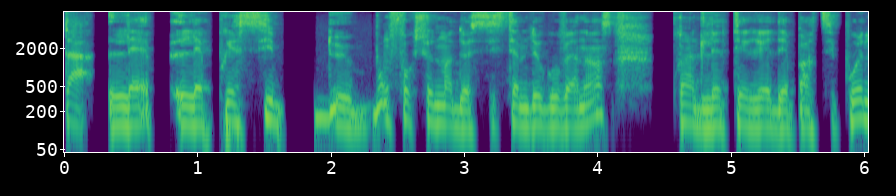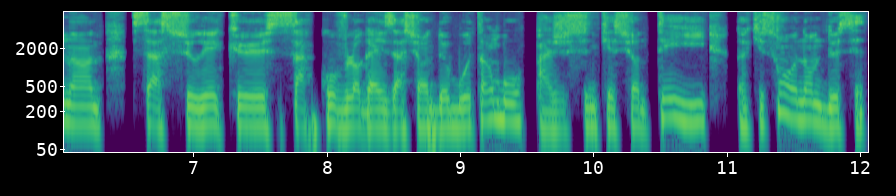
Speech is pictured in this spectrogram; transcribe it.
Tu as les, les principes de bon fonctionnement de système de gouvernance, prendre l'intérêt des parties prenantes, s'assurer que ça couvre l'organisation de bout en bout, pas juste une question de TI. Donc, ils sont au nombre de sept.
